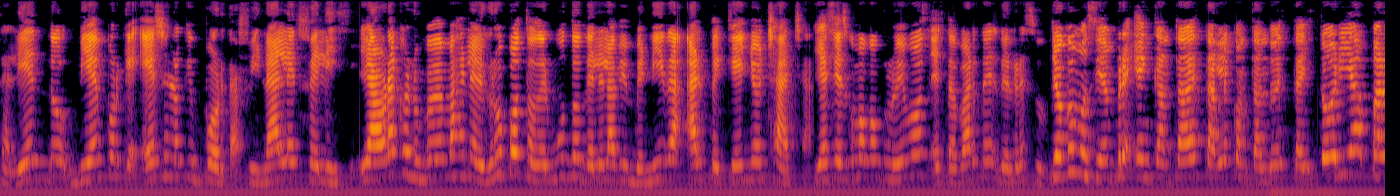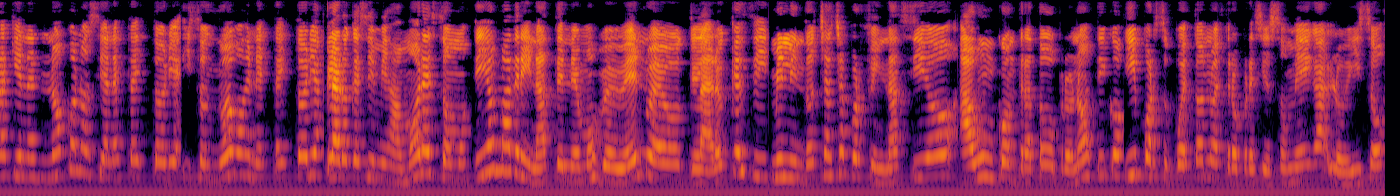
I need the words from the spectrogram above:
saliendo bien porque eso es lo que importa, finales felices. Y ahora con un bebé más en el grupo, todo el mundo dele la bienvenida al pequeño Chacha. Y así es como concluimos esta parte del resumen. Yo como siempre encantada de estarles contando esta historia. Para quienes no conocían esta historia y son nuevos en esta historia, claro que sí, mis amores, somos tías madrinas, tenemos bebé nuevo, claro que sí. Mi lindo Chacha por fin nació, aún contra todo pronóstico y por supuesto nuestro precioso Mega lo hizo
